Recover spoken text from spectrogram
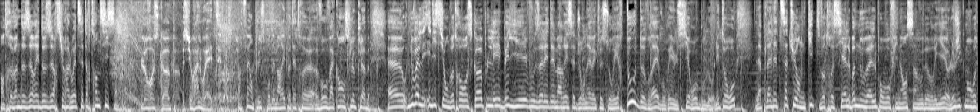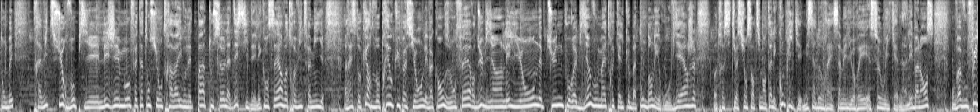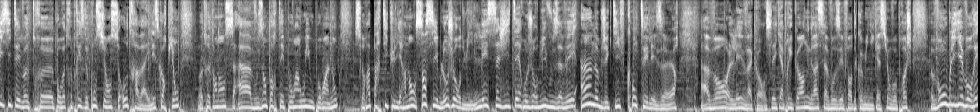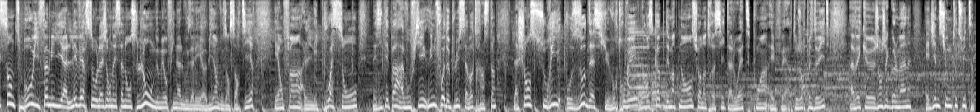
Entre 22h et 2h sur Alouette, 7h36. L'horoscope sur Alouette. Parfait en plus pour démarrer peut-être euh, vos vacances, le club. Euh, nouvelle édition de votre horoscope, les béliers, vous allez démarrer cette journée avec le sourire, tout devrait vous réussir au boulot. Les taureaux, la planète Saturne quitte votre ciel, bonne nouvelle pour vos finances, hein, vous devriez euh, logiquement retomber très vite sur vos pieds. Les gémeaux, faites attention au travail, vous n'êtes pas tout seul à décider. Les cancers, votre vie de famille reste au cœur de vos préoccupations, les vacances vont faire du bien. Les lions, Neptune pourrait bien vous mettre quelques bâtons dans les roues. Vierge, votre situation sentimentale est compliquée, mais ça devrait s'améliorer ce week-end. Les balances, on va vous féliciter pour votre prise de conscience au travail. Les scorpions, votre tendance à vous emporter pour un oui ou pour un non sera particulièrement sensible aujourd'hui. Les sagittaires, aujourd'hui, vous avez un objectif, compter les heures avant les vacances. Les capricornes, grâce à vos efforts de communication, vos proches vont oublier vos récentes brouilles familiales. Les versos, la journée s'annonce longue, mais au final, vous allez euh, bien vous en sortir. Et enfin, les poissons, n'hésitez pas à vous fier une fois de plus à votre instinct. La chance sourit aux audacieux. Vous retrouvez l'horoscope dès maintenant sur notre site alouette.fr. Toujours plus de hits avec euh, Jean-Jacques Goldman et James Young tout de suite.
